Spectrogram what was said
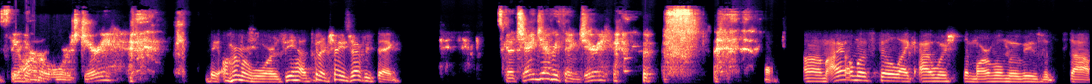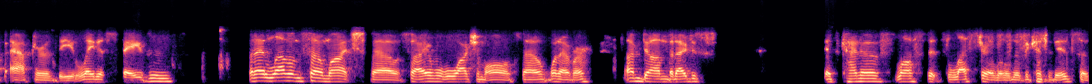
it's the Armor Wars, Jerry. the Armor Wars, yeah, it's going to change everything. It's going to change everything, Jerry. um, I almost feel like I wish the Marvel movies would stop after the latest phases, but I love them so much, so so I will watch them all. So whatever, I'm dumb, but I just it's kind of lost its luster a little bit because it is so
